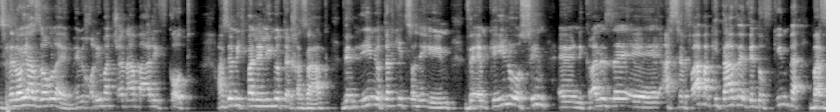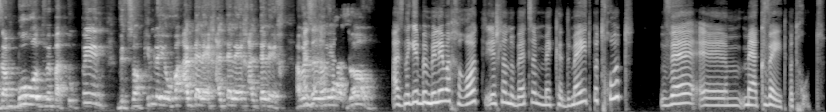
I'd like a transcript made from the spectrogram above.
זה לא יעזור להם, הם יכולים עד שנה הבאה לבכות. אז הם מתפללים יותר חזק, והם נהיים יותר קיצוניים, והם כאילו עושים, אה, נקרא לזה, אה, אספה בכיתה ודופקים בזמבורות ובתופים, וצועקים ליובה, אל תלך, אל תלך, אל תלך, אבל זה לא יעזור. אז נגיד במילים אחרות, יש לנו בעצם מקדמי התפתחות ומעכבי התפתחות.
